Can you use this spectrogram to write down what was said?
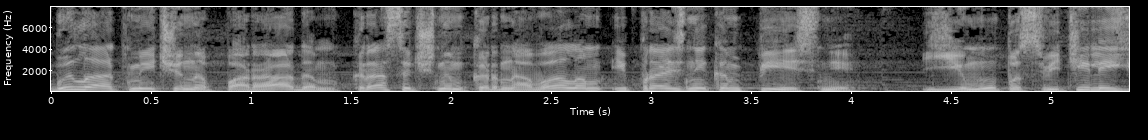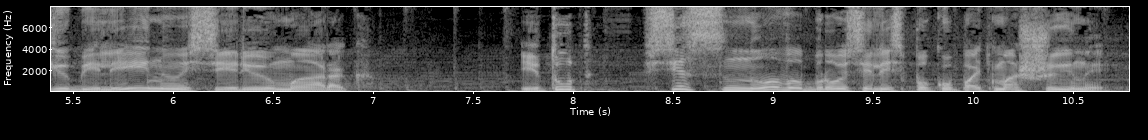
было отмечено парадом, красочным карнавалом и праздником песни. Ему посвятили юбилейную серию марок. И тут все снова бросились покупать машины –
